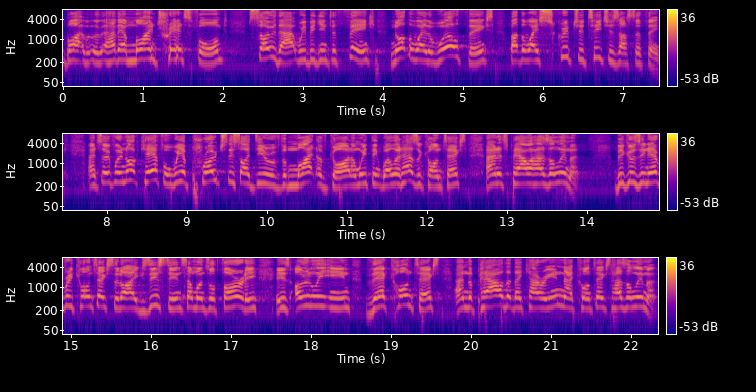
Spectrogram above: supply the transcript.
by, have our mind transformed so that we begin to think not the way the world thinks, but the way Scripture teaches us to think. And so if we're not careful, we approach this idea of the might of God and we think, well, it has a context and its power has a limit. Because in every context that I exist in, someone's authority is only in their context, and the power that they carry in that context has a limit.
